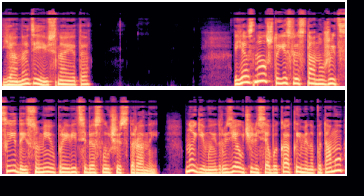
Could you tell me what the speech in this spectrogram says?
Я надеюсь на это. Я знал, что если стану жить с Идой, сумею проявить себя с лучшей стороны. Многие мои друзья учились абы как именно потому,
